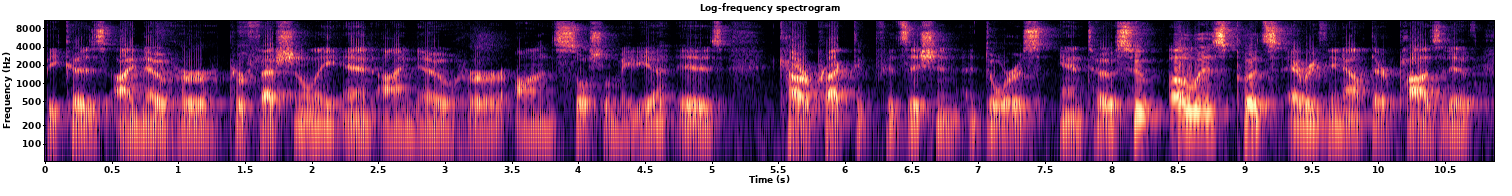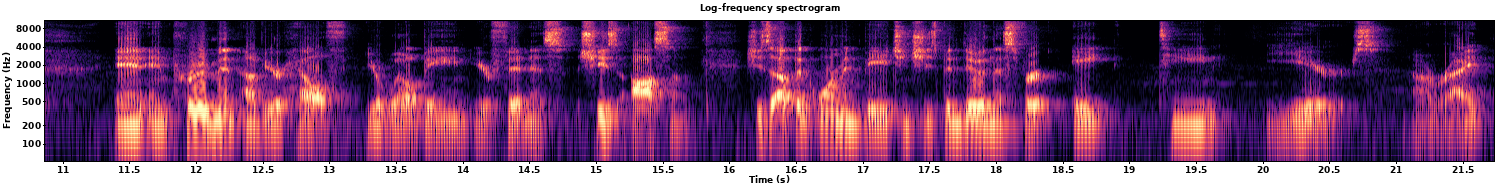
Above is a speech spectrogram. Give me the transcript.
because I know her professionally and I know her on social media is chiropractic physician Doris Antos, who always puts everything out there positive and improvement of your health, your well being, your fitness. She's awesome. She's up in Ormond Beach and she's been doing this for 18 years. All right.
